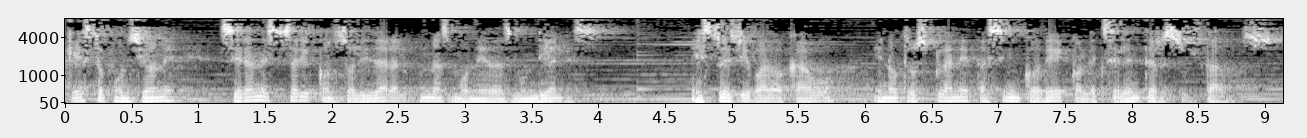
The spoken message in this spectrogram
que esto funcione será necesario consolidar algunas monedas mundiales. Esto es llevado a cabo en otros planetas 5D con excelentes resultados.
